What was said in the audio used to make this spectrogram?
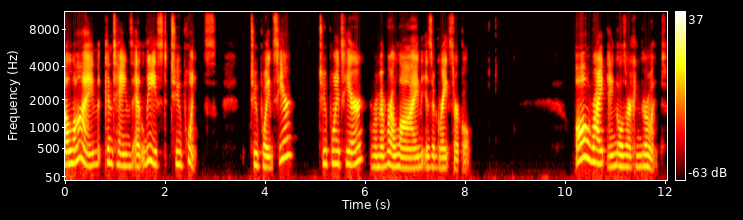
A line contains at least two points. Two points here, two points here. Remember, a line is a great circle. All right angles are congruent.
